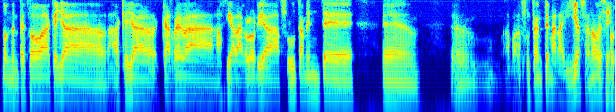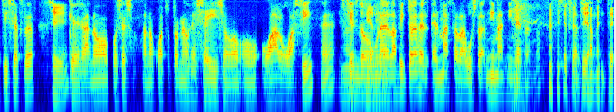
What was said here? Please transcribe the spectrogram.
donde empezó aquella, aquella carrera hacia la gloria absolutamente, eh, absolutamente maravillosa, ¿no? De Sí. Scottie Scheffler, Sí. que ganó, pues eso, ganó cuatro torneos de seis o, o, o algo así, ¿eh? siendo bestialidad. una de las victorias el, el Master de Augusta, ni más ni menos, ¿no? Efectivamente.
